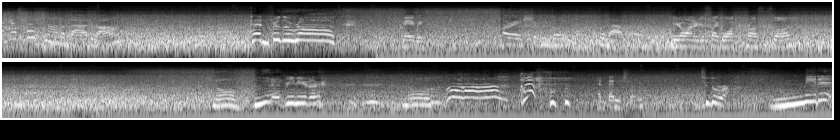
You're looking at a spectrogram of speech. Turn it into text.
I guess that's not a bad rock. Head for the rock. Maybe. All right, should we go go that way? You don't want to just like walk across the log? No. Me neither. No. adventure to the rock. Made it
